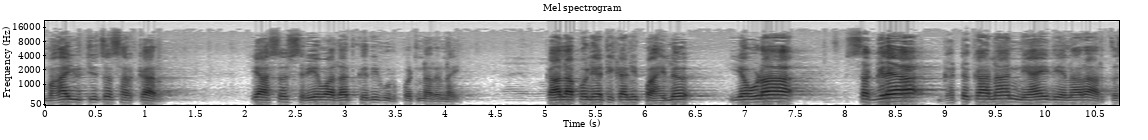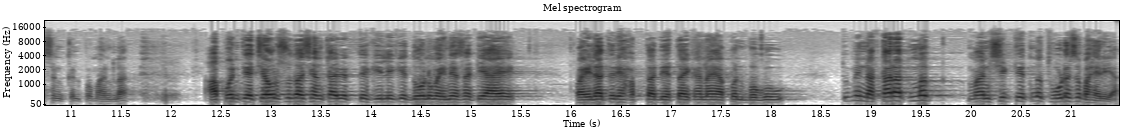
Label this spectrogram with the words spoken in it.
महायुतीचं सरकार हे असं श्रेयवादात कधी गुरपटणारं नाही. काल आपण या ठिकाणी पाहिलं एवढा सगळ्या घटकांना न्याय देणारा अर्थसंकल्प मांडला. आपण त्याच्यावर सुद्धा शंका व्यक्त केली की दोन महिन्यासाठी आहे पहिला तरी हप्ता देताय का नाही आपण बघू. तुम्ही नकारात्मक मानसिकतेतनं थोडंसं बाहेर या.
